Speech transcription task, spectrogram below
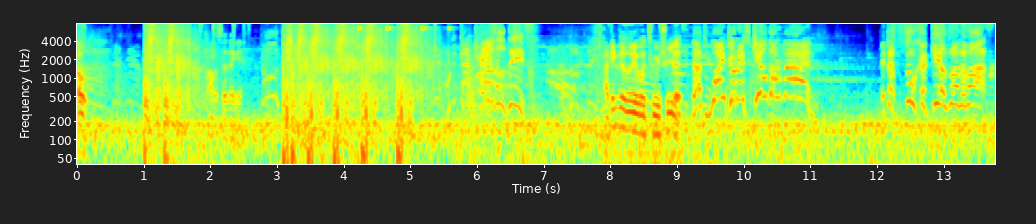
Oh. Almost had that guy. I think there's only about two or three left. That wanker has killed our man! It has suka killed one of us!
